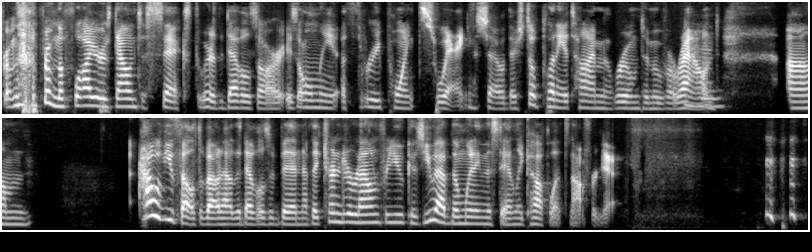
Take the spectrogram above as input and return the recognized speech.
From the, from the Flyers down to sixth, where the Devils are, is only a three point swing. So there's still plenty of time and room to move around. Mm-hmm. Um, how have you felt about how the Devils have been? Have they turned it around for you? Because you have them winning the Stanley Cup. Let's not forget.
